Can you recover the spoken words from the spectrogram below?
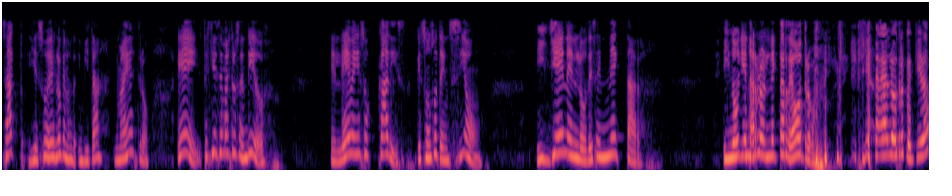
Exacto, y eso es lo que nos invita el maestro. ¡Ey! Ustedes quieren ser maestros encendidos. Eleven esos cáliz que son su atención y llénenlo de ese néctar. Y no llenarlo el néctar de otro. ya el otro que quiera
